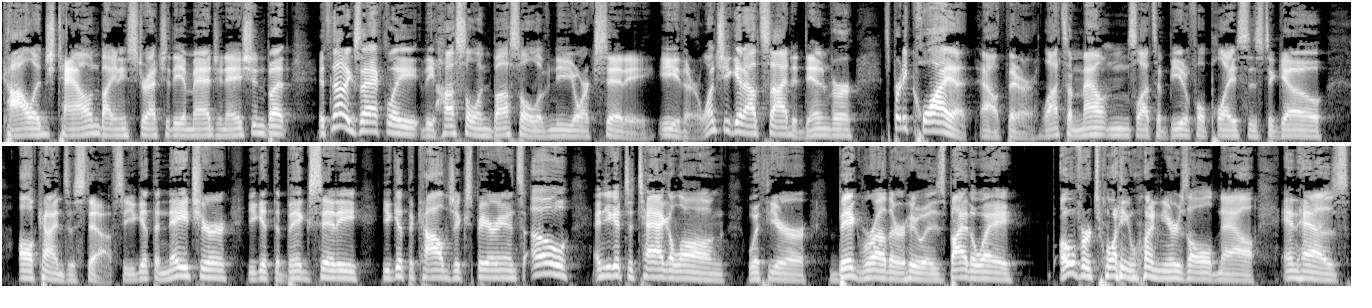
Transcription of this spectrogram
college town by any stretch of the imagination, but it's not exactly the hustle and bustle of New York City either. Once you get outside of Denver, it's pretty quiet out there. Lots of mountains, lots of beautiful places to go all kinds of stuff. So you get the nature, you get the big city, you get the college experience. Oh, and you get to tag along with your big brother, who is, by the way, over 21 years old now and has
